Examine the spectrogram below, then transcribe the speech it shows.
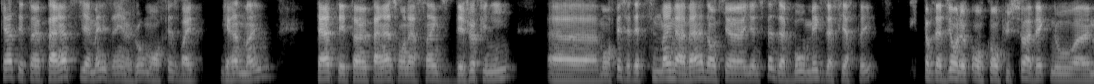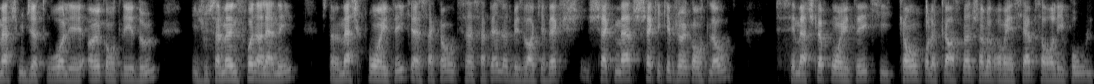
Quand tu es un parent de sixième année, un jour, mon fils va être grand de même. Quand tu es un parent de son R5, déjà fini. Euh, mon fils était petit de même avant. Donc, il y, a, une espèce de beau mix de fierté. Comme tu as dit, on, conclut ça avec nos euh, matchs midget 3, les 1 contre les 2. Ils jouent seulement une fois dans l'année. C'est un match pointé que ça compte, ça s'appelle le Baseball Québec. Ch- chaque match, chaque équipe joue un contre l'autre. C'est ces matchs-là pointés qui comptent pour le classement du championnat provincial puis savoir les poules.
